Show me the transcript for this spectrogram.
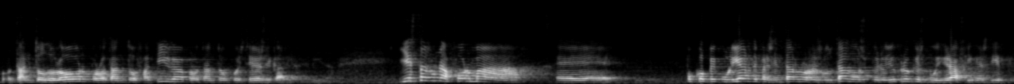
Por lo tanto, dolor, por lo tanto, fatiga, por lo tanto, cuestiones de calidad de vida. Y esta es una forma eh, poco peculiar de presentar los resultados, pero yo creo que es muy gráfica. Es decir,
